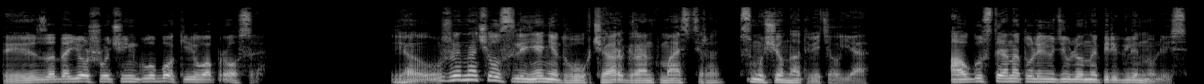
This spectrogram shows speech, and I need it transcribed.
«Ты задаешь очень глубокие вопросы». «Я уже начал слияние двух чар Грандмастера», — смущенно ответил я. Август и Анатолий удивленно переглянулись.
